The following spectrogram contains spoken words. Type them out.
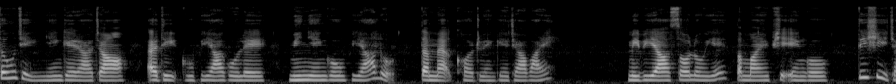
သုံးချိန်ငင်းခဲ့တာကြောင့်အဒီကူဖျားကိုလည်းမိငင်းကုန်းဖျားလို့သတ်မှတ်ခေါ်တွင်ခဲ့ကြပါတယ်။မိဖုရားစောလုံးရဲ့တမိုင်းဖြစ်အင်ကိုသိရှိကြ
